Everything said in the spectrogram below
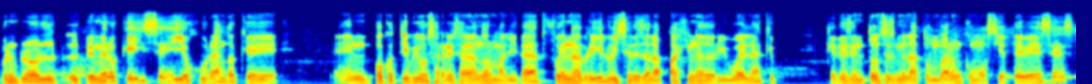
por ejemplo, el, primero que hice, yo jurando que en poco tiempo íbamos a regresar a la normalidad, fue en abril, lo hice desde la página de Orihuela, que, que desde entonces me la tumbaron como siete veces,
